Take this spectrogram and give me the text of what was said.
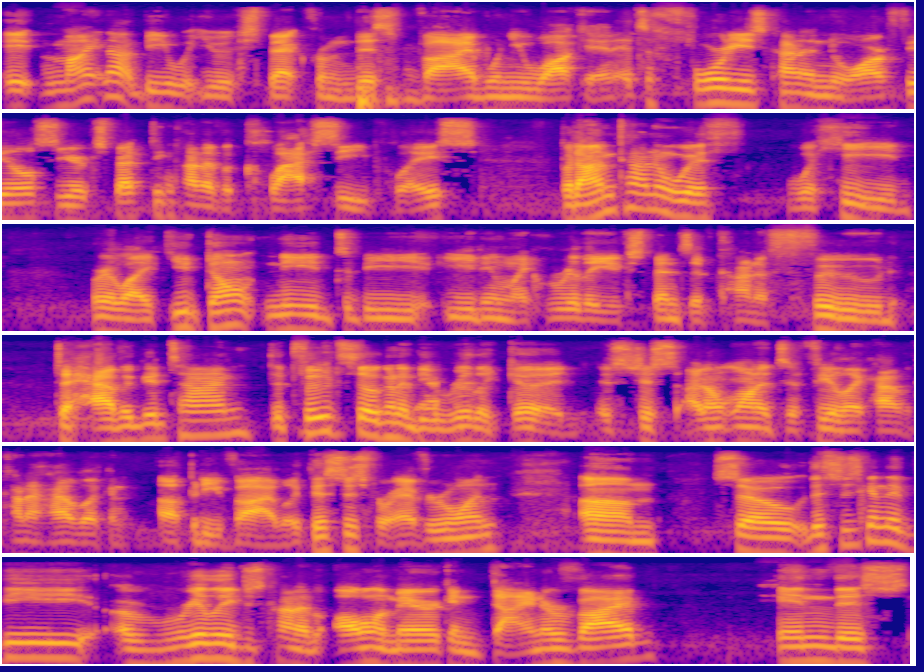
it might not be what you expect from this vibe when you walk in. It's a 40s kind of noir feel, so you're expecting kind of a classy place. But I'm kind of with Wahid, where like you don't need to be eating like really expensive kind of food to have a good time. The food's still going to be really good. It's just I don't want it to feel like have kind of have like an uppity vibe. Like this is for everyone. Um, so this is going to be a really just kind of all American diner vibe in this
